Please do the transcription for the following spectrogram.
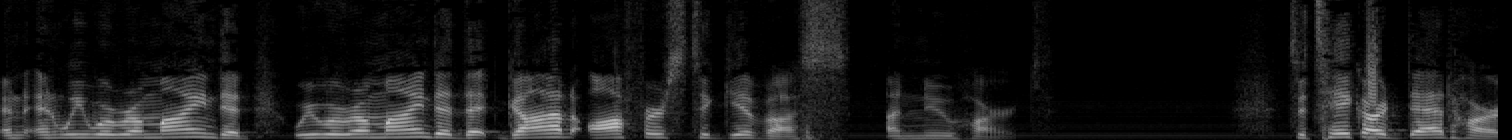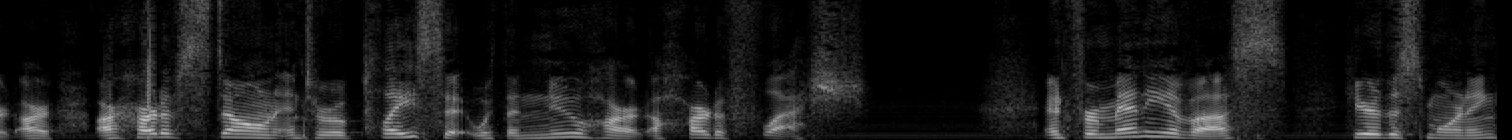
And, and we were reminded, we were reminded that God offers to give us a new heart. To take our dead heart, our, our heart of stone, and to replace it with a new heart, a heart of flesh. And for many of us here this morning,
